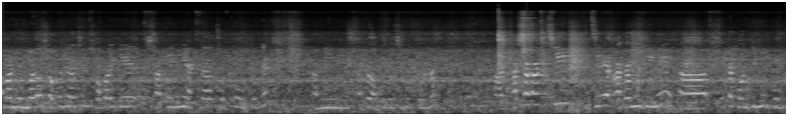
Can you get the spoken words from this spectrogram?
আমার মেম্বারও সকলে আছেন, সবাইকে সাথে নিয়ে একটা ছোট্ট উদ্যোগে আমি একটা রক্তদান শিবির করলাম। আর আশা রাখছি যে আগামী দিনে এটা কন্টিনিউ করব,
